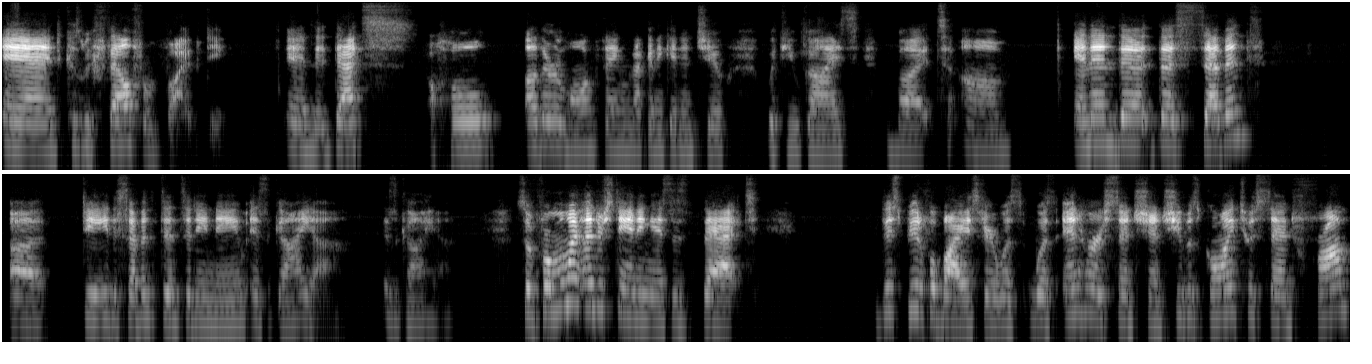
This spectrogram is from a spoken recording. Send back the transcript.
and because we fell from 5D, and that's a whole other long thing. I'm not going to get into with you guys, but um, and then the the seventh uh, D, the seventh density name is Gaia. Is Gaia. So from what my understanding is is that this beautiful biosphere was was in her ascension. She was going to ascend from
